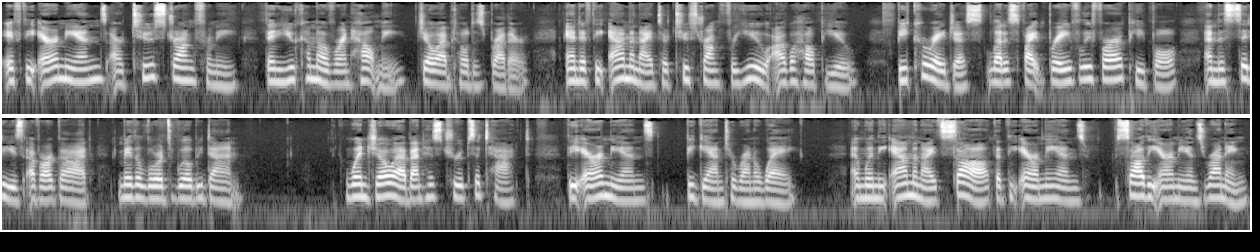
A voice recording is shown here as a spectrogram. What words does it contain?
If the Arameans are too strong for me, then you come over and help me, Joab told his brother. And if the Ammonites are too strong for you, I will help you. Be courageous. Let us fight bravely for our people and the cities of our God. May the Lord's will be done. When Joab and his troops attacked, the Arameans began to run away. And when the Ammonites saw that the Arameans saw the Arameans running,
